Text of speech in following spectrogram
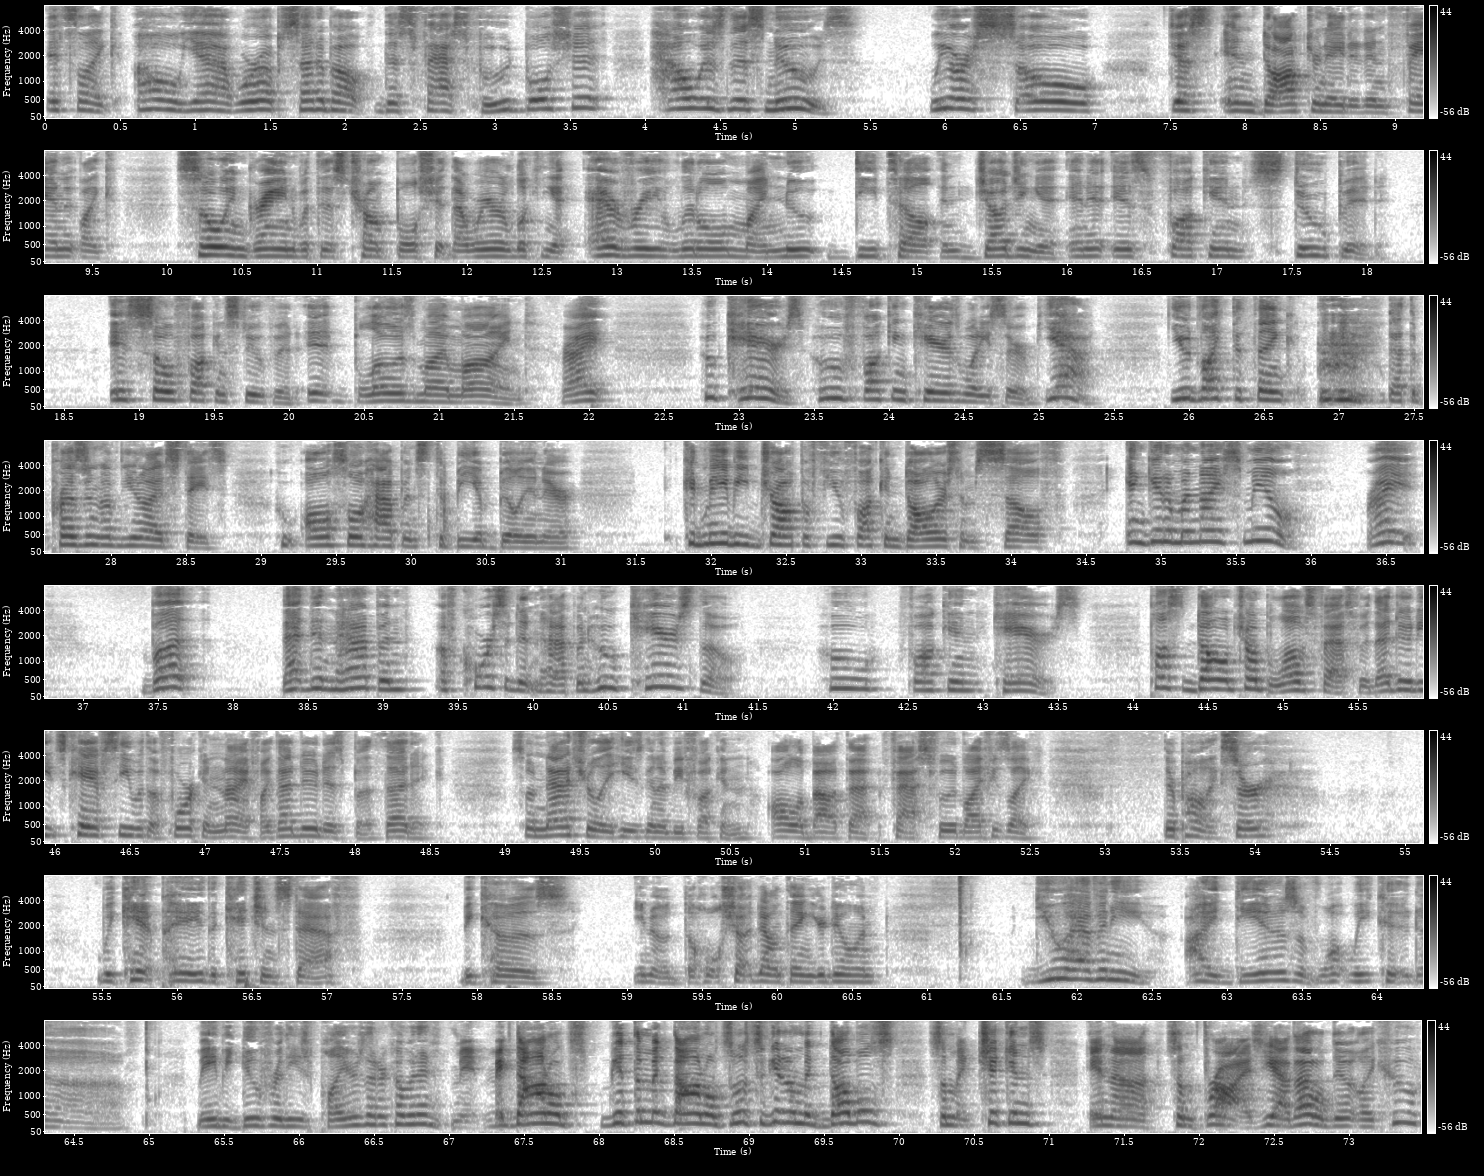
It's like, oh yeah, we're upset about this fast food bullshit. How is this news? We are so just indoctrinated and fan like so ingrained with this Trump bullshit that we're looking at every little minute detail and judging it, and it is fucking stupid. It's so fucking stupid. It blows my mind, right? Who cares? Who fucking cares what he served? Yeah, you'd like to think that the President of the United States, who also happens to be a billionaire, could maybe drop a few fucking dollars himself and get him a nice meal, right? But that didn't happen. Of course it didn't happen. Who cares though? Who fucking cares? Plus, Donald Trump loves fast food. That dude eats KFC with a fork and knife. Like, that dude is pathetic. So, naturally, he's going to be fucking all about that fast food life. He's like, they're probably like, sir, we can't pay the kitchen staff because, you know, the whole shutdown thing you're doing. Do you have any ideas of what we could, uh, maybe do for these players that are coming in? McDonald's, get the McDonald's. Let's get them McDoubles, some McChickens, and uh, some fries. Yeah, that'll do it. Like who?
